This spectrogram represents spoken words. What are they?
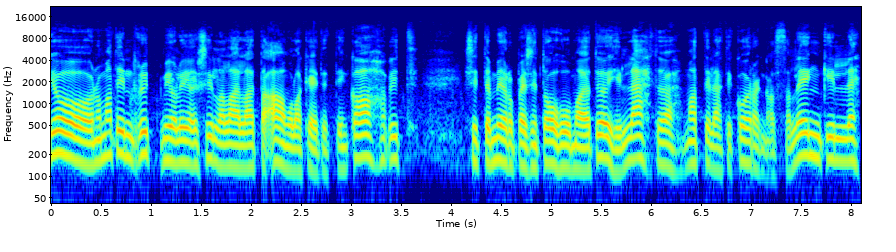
Joo, no Matin rytmi oli sillä lailla, että aamulla keitettiin kahvit. Sitten minä rupesin touhuumaan jo töihin lähtöä. Matti lähti koiran kanssa lenkille.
